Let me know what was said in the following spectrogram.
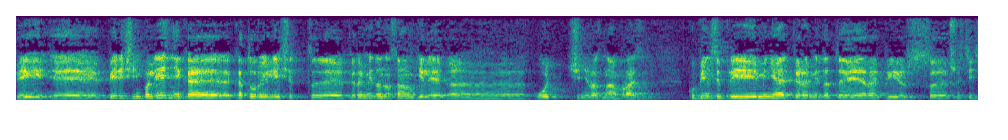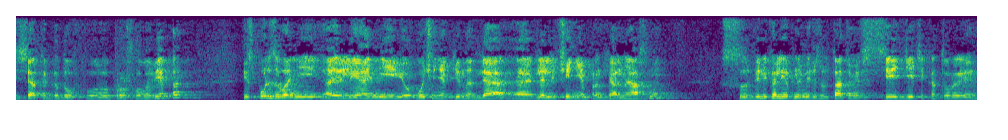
Э, Перечень болезней, ко- которые лечит э, пирамида, на самом деле э, очень разнообразен. Кубинцы применяют пирамидотерапию с 60-х годов прошлого века. Использовали ли они ее очень активно для, для лечения бронхиальной астмы с великолепными результатами. Все дети, которые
